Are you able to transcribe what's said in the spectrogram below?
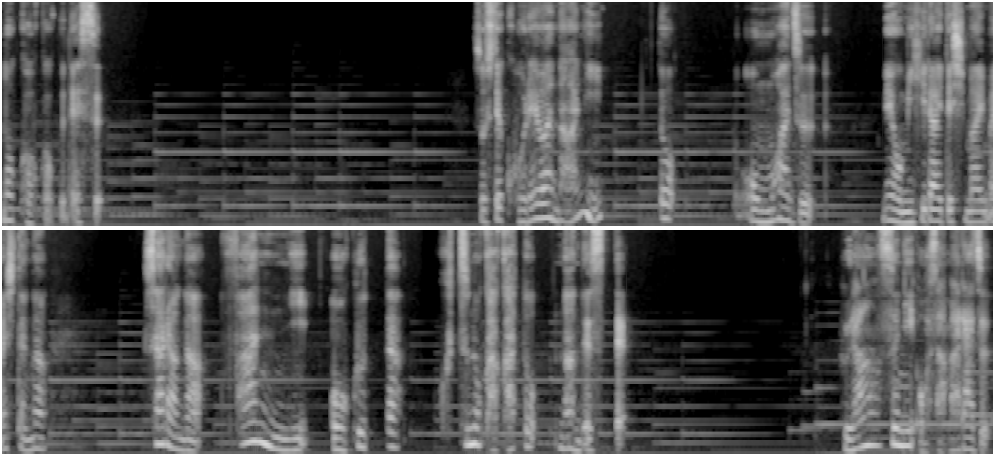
の広告です。そしてこれは何？と思わず目を見開いてしまいましたがサラがファンに送った靴のかかとなんですって。フランスに収まらず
